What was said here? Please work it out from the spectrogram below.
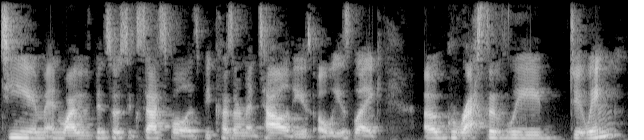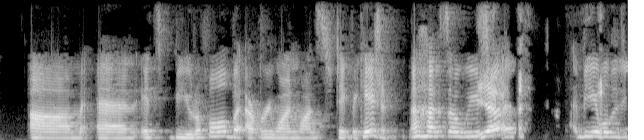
team and why we've been so successful is because our mentality is always like aggressively doing. Um, and it's beautiful, but everyone wants to take vacation. so we yeah. should be able to do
